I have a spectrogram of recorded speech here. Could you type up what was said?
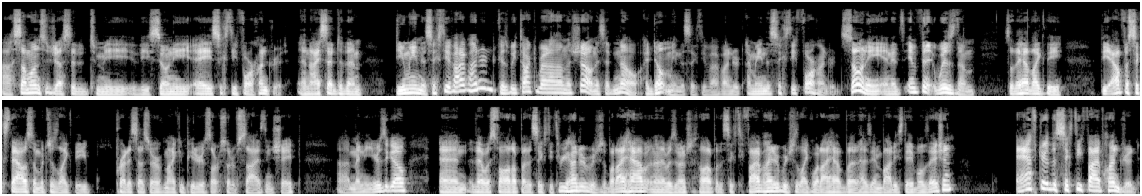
Uh, someone suggested to me the Sony A6400, and I said to them, "Do you mean the 6500? Because we talked about it on the show." And they said, "No, I don't mean the 6500. I mean the 6400." Sony, and its infinite wisdom. So they had like the the Alpha 6000, which is like the predecessor of my computer, sort sort of size and shape uh, many years ago. And that was followed up by the 6300, which is what I have. And then it was eventually followed up by the 6500, which is like what I have, but it has in body stabilization. After the 6500,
